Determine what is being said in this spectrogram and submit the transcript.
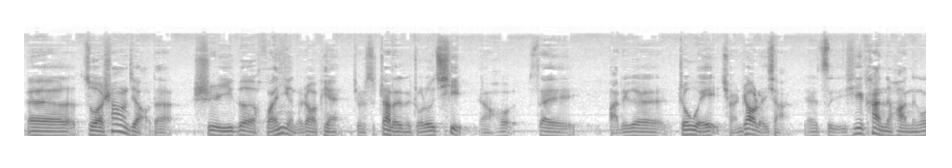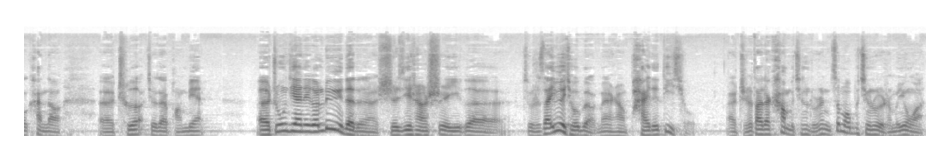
呃，左上角的是一个环景的照片，就是站了的着陆器，然后再。把这个周围全照了一下，呃，仔细看的话，能够看到，呃，车就在旁边，呃，中间这个绿的呢，实际上是一个就是在月球表面上拍的地球，啊，只是大家看不清楚，说你这么不清楚有什么用啊？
